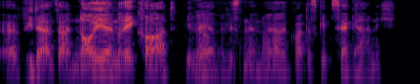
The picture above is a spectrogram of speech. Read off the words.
äh, wieder einen neuen Rekord. Wie wir, Ja. ja. wir wissen, ja, ein neuer Rekord, das gibt's ja gar nicht.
